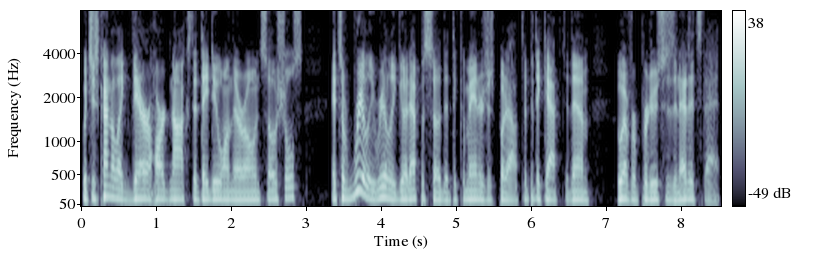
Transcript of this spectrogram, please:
which is kind of like their hard knocks that they do on their own socials. It's a really, really good episode that the Commanders just put out. Tip of the cap to them, whoever produces and edits that.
